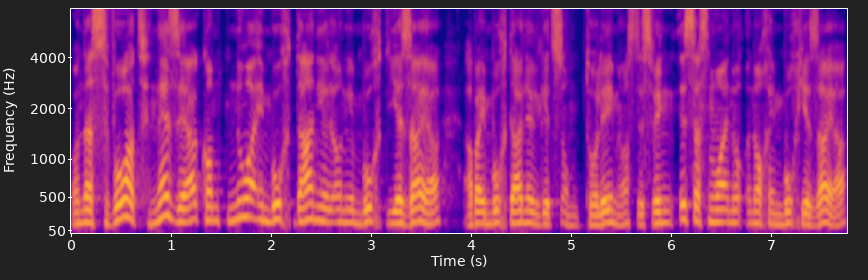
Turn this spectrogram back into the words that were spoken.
Und das Wort Nezer kommt nur im Buch Daniel und im Buch Jesaja, aber im Buch Daniel geht es um Ptolemäus, deswegen ist das nur noch im Buch Jesaja.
